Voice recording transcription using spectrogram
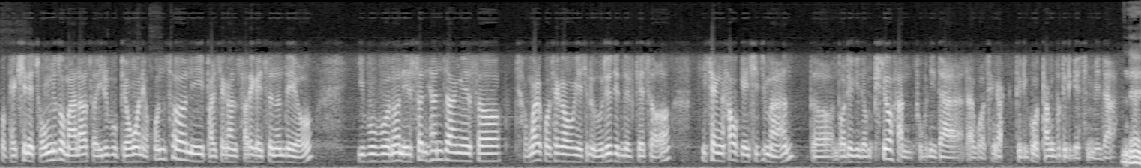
뭐 백신의 종류도 많아서 일부 병원에 혼선이 발생한 사례가 있었는데요. 이 부분은 일선 현장에서 정말 고생하고 계시는 의료진들께서 희생하고 계시지만 더 노력이 좀 필요한 부분이다라고 생각드리고 당부드리겠습니다. 네.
